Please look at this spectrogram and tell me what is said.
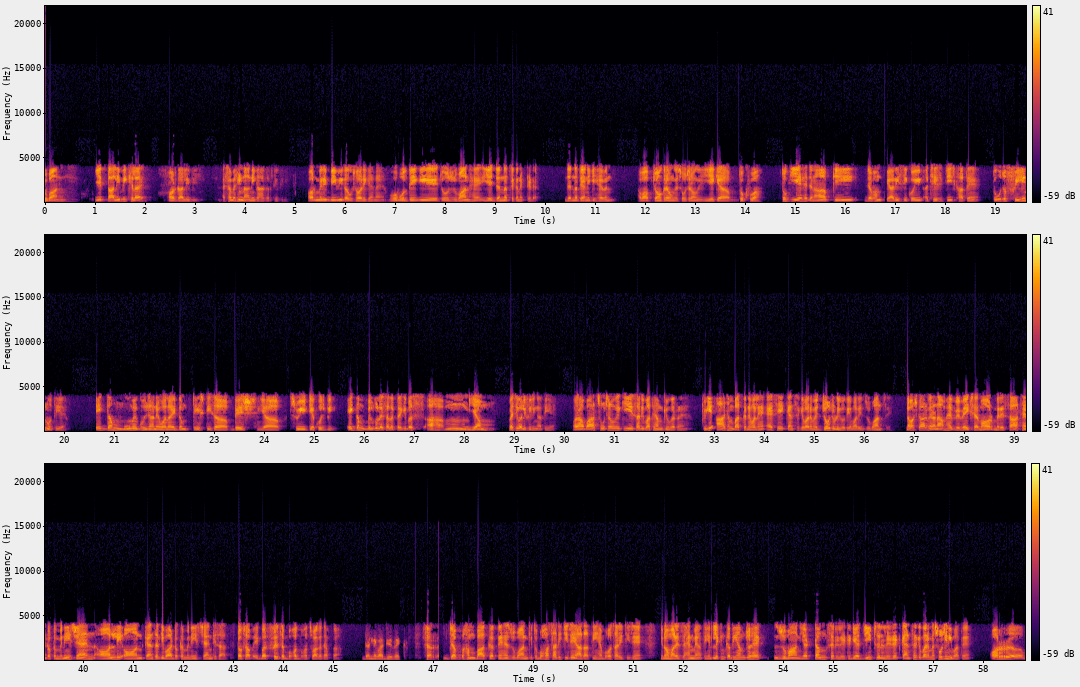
ज़ुबान, ये ताली भी खिलाए और गाली भी। ऐसा मेरी नानी कहा करती थी। और मेरी बीवी का कुछ और ही कहना है। वो बोलती है कि ये जो ज़ुबान है, ये जन्नत से कनेक्टेड है। जन्नत यानी कि हेवन अब आप चौंक रहे होंगे, सोच रहे होंगे ये क्या दुख हुआ। तो ये है जनाब कि जब हम प्यारी सी कोई अच्छी सी चीज़ खाते हैं तो वो जो फीलिंग होती है, एकदम मुँह में घुल जाने वाला, एकदम टेस्टी सा डिश या स्वीट या कुछ भी, एकदम बिल्कुल ऐसा लगता है कि बस, आहा यम वैसी वाली फीलिंग आती है। और आप आज सोच रहे होंगे कि ये सारी बातें हम क्यों कर रहे हैं? क्योंकि आज हम बात करने वाले हैं ऐसे एक कैंसर के बारे में जो जुड़ी होती है हमारी ज़ुबान से। नमस्कार मेरा नाम है विवेक शर्मा और मेरे साथ हैं doctor Manish Jain only on cancer की बात डॉक्टर मनीष जैन के साथ। डॉक्टर साहब एक बार फिर से बहुत बहुत स्वागत है आपका। धन्यवाद विवेक। सर जब हम बात करते हैं ज़ुबान की तो बहुत सारी चीज़ें याद आती हैं बहुत सारी चीज़ें यू नो हमारे जहन में आती हैं लेकिन कभी हम जो है ज़ुबान या टंग से रिलेटेड या जीप से रिलेटेड कैंसर के बारे में सोच ही नहीं पाते हैं। और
